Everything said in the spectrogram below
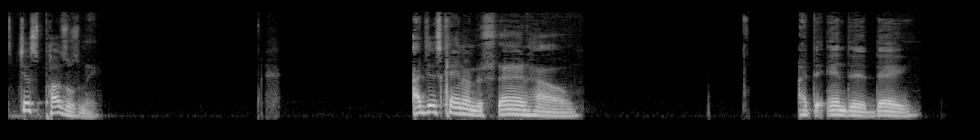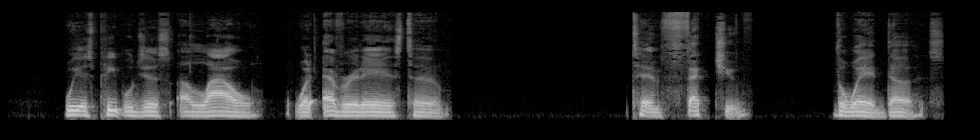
It just puzzles me. I just can't understand how, at the end of the day, we as people just allow whatever it is to to infect you the way it does.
